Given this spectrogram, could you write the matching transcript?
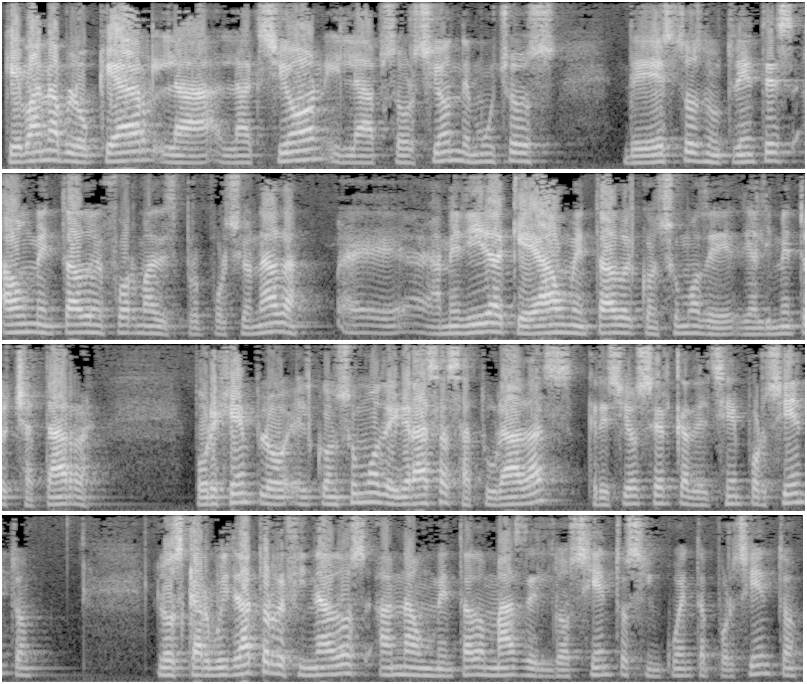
que van a bloquear la, la acción y la absorción de muchos de estos nutrientes ha aumentado en forma desproporcionada eh, a medida que ha aumentado el consumo de, de alimentos chatarra. Por ejemplo, el consumo de grasas saturadas creció cerca del 100%. Los carbohidratos refinados han aumentado más del 250%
